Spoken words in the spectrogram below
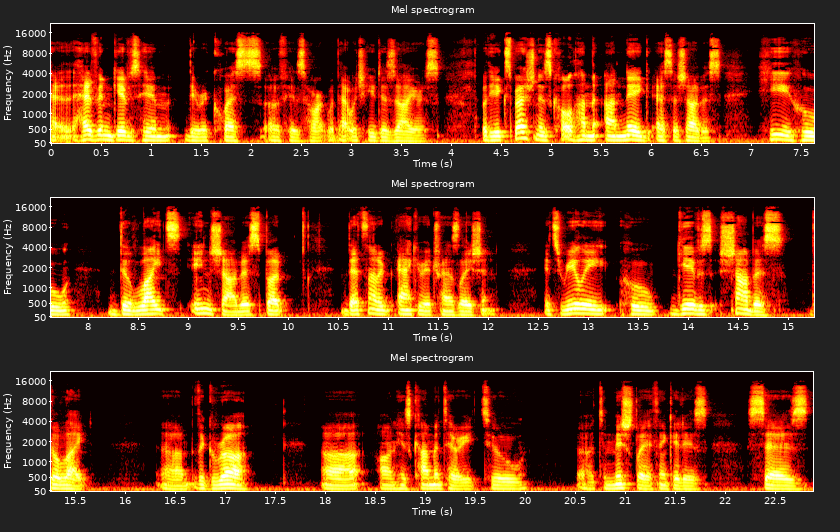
heaven gives him the requests of his heart, with that which he desires. But the expression is called ha'ma'anig es Shabbos. He who delights in Shabbos, but that's not an accurate translation. It's really who gives Shabbos delight. Um, the Gra, uh, on his commentary to uh, to Mishle, I think it is, says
